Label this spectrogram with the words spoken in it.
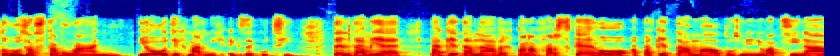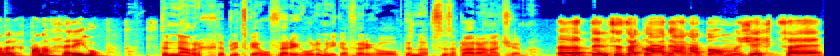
toho zastavování, jo, těch marných exekucí. Ten tam je, pak je tam návrh pana Farského a pak je tam pozměňovací návrh pana Ferryho ten návrh teplického Ferryho, Dominika Ferryho, ten se zakládá na čem? E, ten se zakládá na tom, že chce,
